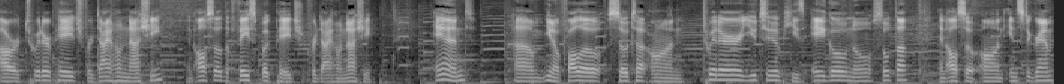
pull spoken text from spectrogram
our Twitter page for Daihon Nashi and also the Facebook page for Daihon Nashi. And, um, you know, follow Sota on Twitter, YouTube. He's Eigo no Sota, and also on Instagram.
